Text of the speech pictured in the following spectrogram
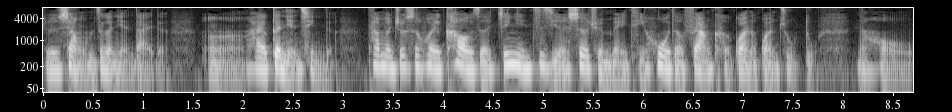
就是像我们这个年代的，嗯，还有更年轻的，他们就是会靠着经营自己的社群媒体，获得非常可观的关注度。然后，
